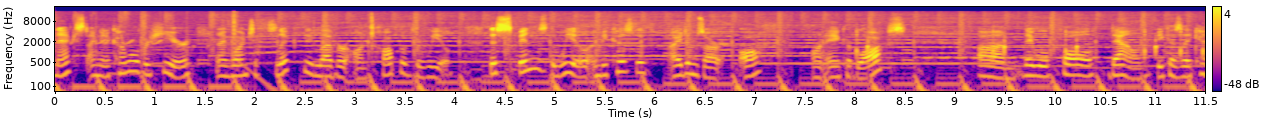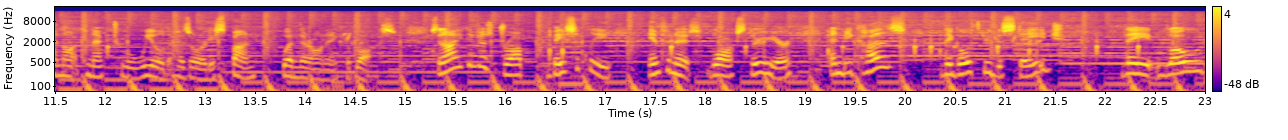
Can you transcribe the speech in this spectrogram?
Next, I'm going to come over here and I'm going to flick the lever on top of the wheel. This spins the wheel and because the items are off on anchor blocks, um, they will fall down because they cannot connect to a wheel that has already spun when they're on anchor blocks. So now you can just drop basically infinite blocks through here, and because they go through the stage, they load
